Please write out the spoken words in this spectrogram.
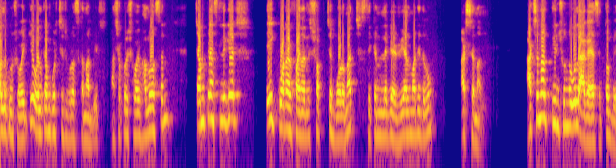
আলাইকুম সবাইকে ওয়েলকাম করছি যুবরাজ খান আবির আশা করি সবাই ভালো আছেন। চ্যাম্পিয়ন্স লিগের এই কোয়ার্টার ফাইনালের সবচেয়ে বড় ম্যাচ সেকেন্ড লেগে রিয়াল মাদ্রিদ এবং আর্সেনাল আর্সেনাল তিন শূন্য বলে আগায় আছে, তবে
